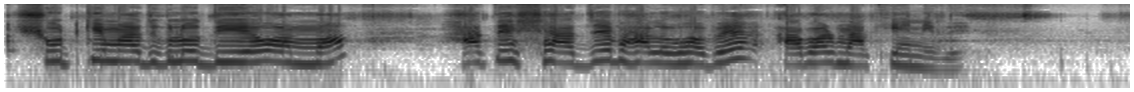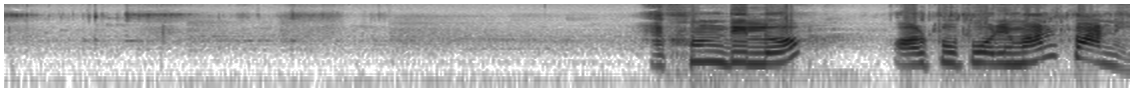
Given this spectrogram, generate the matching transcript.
শুটকি মাছগুলো দিয়েও আম্মা হাতের সাহায্যে ভালোভাবে আবার মাখিয়ে নেবে। এখন দিল অল্প পরিমাণ পানি।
